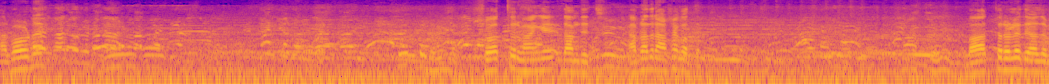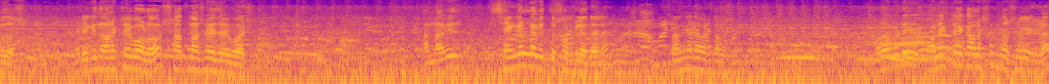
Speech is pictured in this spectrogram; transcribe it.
আর বড়টা? সত্তর ভাঙে দাম দিচ্ছে। আপনাদের আশা কত? বাহাত্তর হলে দেওয়া যাবে দশ এটা কিন্তু অনেকটাই বড়, সাত মাস হয়ে যাবে বয়স। আর নাবি সিঙ্গেল নাবির তো সবগুলো, তাই না? সঙ্গে নামের কালেকশন মোটামুটি অনেকটাই কালেকশন দর্শক এগুলা।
